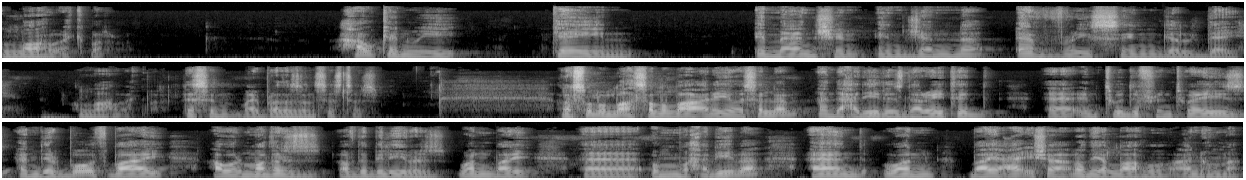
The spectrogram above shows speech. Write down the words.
Allahu Akbar. How can we gain a mansion in Jannah every single day? Allahu Akbar. Listen, my brothers and sisters. Rasulullah sallallahu alayhi wasallam, and the hadith is narrated uh, in two different ways, and they're both by our mothers of the believers, one by uh, Umm Habiba and one by Aisha radiallahu anhuma.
